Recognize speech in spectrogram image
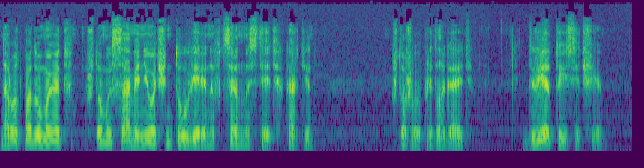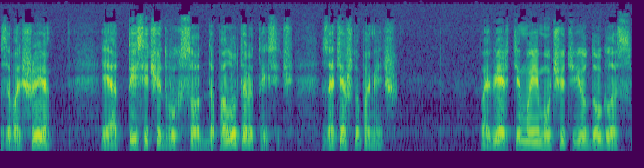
Народ подумает, что мы сами не очень-то уверены в ценности этих картин. Что же вы предлагаете? Две тысячи за большие и от 1200 до полутора тысяч за те, что поменьше. «Поверьте моему чутью, Дуглас»,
